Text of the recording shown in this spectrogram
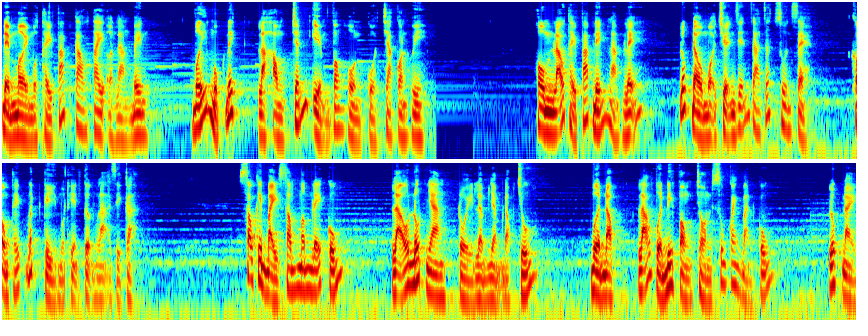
để mời một thầy Pháp cao tay ở làng bên, với mục đích là hòng chấn yểm vong hồn của cha con Huy. Hôm lão thầy Pháp đến làm lễ, Lúc đầu mọi chuyện diễn ra rất suôn sẻ, Không thấy bất kỳ một hiện tượng lạ gì cả. Sau khi bày xong mâm lễ cúng, Lão đốt nhang rồi lầm nhầm đọc chú. Vừa đọc, Lão vừa đi vòng tròn xung quanh bàn cúng. Lúc này,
